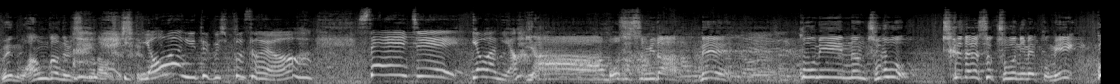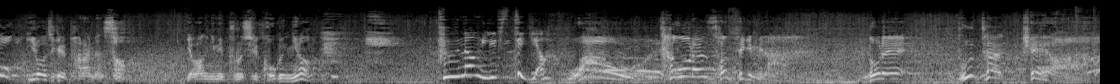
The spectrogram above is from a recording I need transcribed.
웬 왕관을 쓰고 나오셨어요? 여왕이 되고 싶어서요. 세일즈 여왕이요. 이야 멋있습니다. 네 꿈이 있는 주부 최달숙 주부님의 꿈이 꼭 이루어지길 바라면서 여왕님이 부르실 곡은요. 분홍 립스틱이요. 와우 탁월한 선택입니다. 노래 부탁해요.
